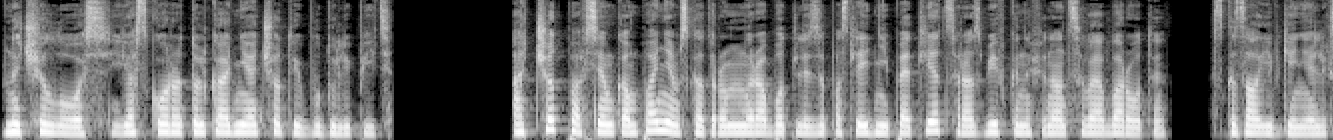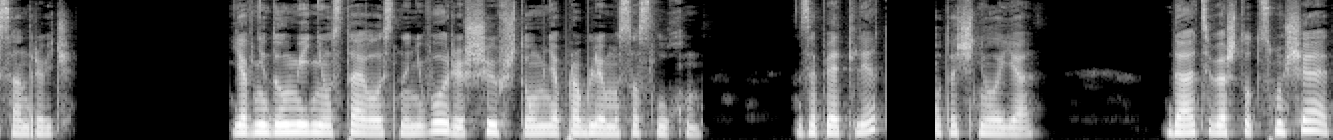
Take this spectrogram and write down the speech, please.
Началось. Я скоро только одни отчеты и буду лепить. Отчет по всем компаниям, с которыми мы работали за последние пять лет с разбивкой на финансовые обороты, сказал Евгений Александрович. Я в недоумении уставилась на него, решив, что у меня проблемы со слухом. «За пять лет?» — уточнила я. «Да, тебя что-то смущает?»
